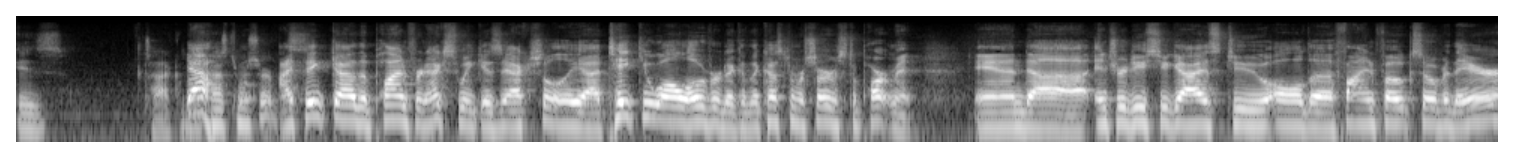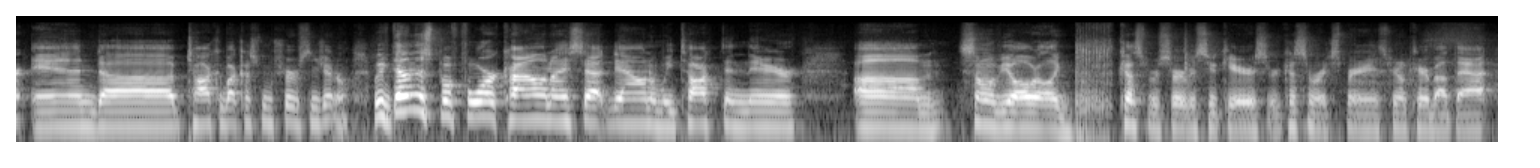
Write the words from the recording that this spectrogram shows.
is talk about Yeah, customer service. I think uh, the plan for next week is actually uh, take you all over to the customer service department and uh, introduce you guys to all the fine folks over there and uh, talk about customer service in general. We've done this before. Kyle and I sat down and we talked in there. Um, some of y'all are like, customer service, who cares? Or customer experience, we don't care about that.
